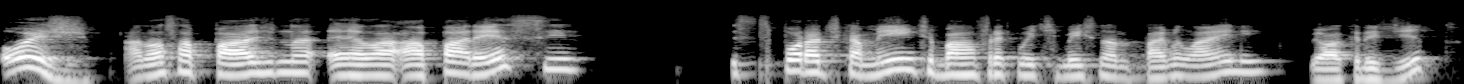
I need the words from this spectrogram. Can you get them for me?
Hoje, a nossa página, ela aparece esporadicamente, barra frequentemente na timeline, eu acredito.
